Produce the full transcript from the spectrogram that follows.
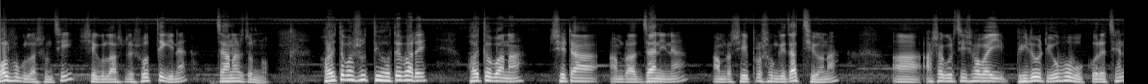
গল্পগুলো শুনছি, সেগুলো আসলে সত্যি কিনা জানার জন্য। হয়তো বা সত্যি হতে পারে হয়তো বা না, সেটা আমরা জানি না, আমরা সেই প্রসঙ্গে যাচ্ছিও না। আশা করছি সবাই ভিডিওটি উপভোগ করেছেন।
